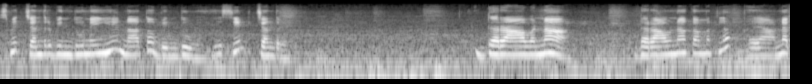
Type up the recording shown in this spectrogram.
इसमें चंद्र बिंदु नहीं है, ना तो बिंदु है, ये सिर्फ़ चंद्र है। डरावना। डरावना का मतलब भयानक।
